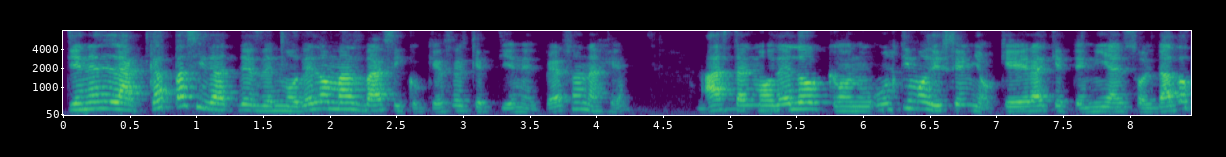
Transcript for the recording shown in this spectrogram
tienen la capacidad desde el modelo más básico, que es el que tiene el personaje, hasta el modelo con último diseño, que era el que tenía el soldado,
